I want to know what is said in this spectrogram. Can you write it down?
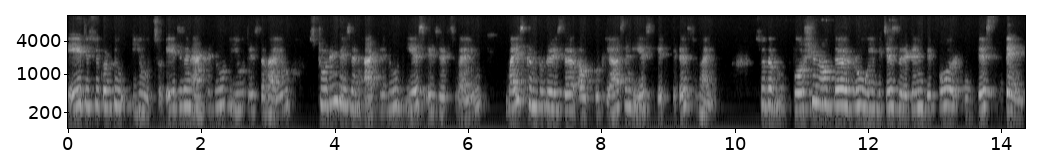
age is equal to youth, so age is an attribute, youth is the value, student is an attribute, yes is its value, buys computer is the output class and yes it, it is value. So the portion of the rule which is written before this then,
